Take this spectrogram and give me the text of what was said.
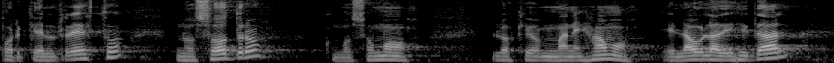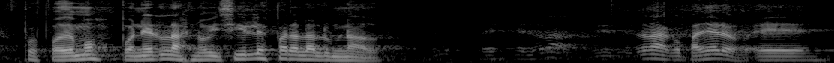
porque el resto, nosotros, como somos los que manejamos el aula digital, pues podemos ponerlas no visibles para el alumnado. Perdona, compañero. eh,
